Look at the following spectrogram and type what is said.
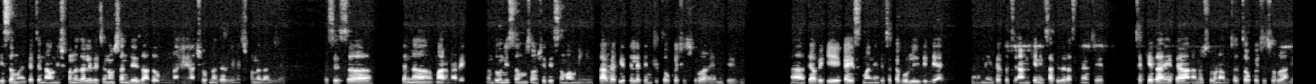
इसम आहे त्याचे नाव निष्पन्न झाले. त्याचे नाव संजय जाधव म्हणून आहे अशोक नगर हे निष्पन्न झालेले आहे. तसेच त्यांना मारणारे दोन्ही सम संशयित सम आम्ही ताब्यात घेतलेले त्यांची चौकशी सुरू आहे. म्हणजे त्यापैकी काही समाने त्याचं कबुली दिली आहे. आणि त्यातच आणखीन एक साथीदार असण्याचे शक्यता आहे. त्या अनुसरून आमचं चौकशी सुरू आहे.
